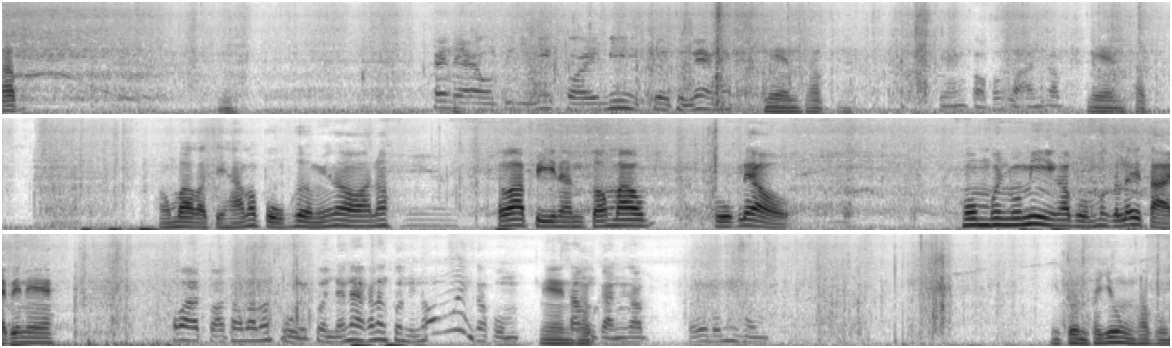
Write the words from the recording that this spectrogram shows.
ครับ ใกล้แนว ปีนี้นี่คอยนี่เคยถึงแรกนะแมนครับ แกงขอบผักหวานครับแมนครับสองบาก็สิหามาปลูกเพิ่มอีกเนาะวะเนาะนี่แต่ว่าปีนั้นสองบาปลูกแล้วโฮมเพิ่นบ่มีครับ ผมมันก็เลยตายไปแน่เพราะว่าตอนทางวันมันปลูกต้นยางหน้ากำลังต้นน้อยๆครับผมแมนครับซ้ำกันครับก็เลยบ่มีหมนี่ต้นพะยุงครับผม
